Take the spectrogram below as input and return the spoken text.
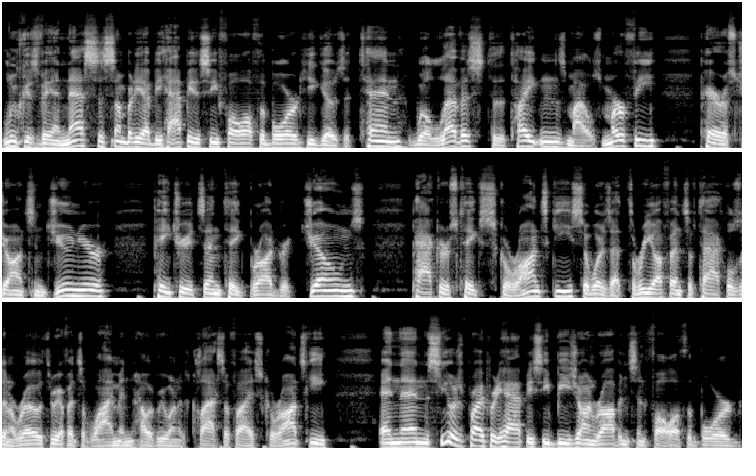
Lucas Van Ness is somebody I'd be happy to see fall off the board. He goes at 10. Will Levis to the Titans. Myles Murphy. Paris Johnson Jr. Patriots then take Broderick Jones. Packers take Skoronski. So what is that? Three offensive tackles in a row, three offensive linemen, however you want to classify Skoronski. And then the Steelers are probably pretty happy to see Bijan Robinson fall off the board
